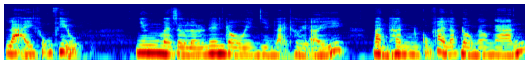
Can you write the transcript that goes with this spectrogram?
lại phụng phịu nhưng mà giờ lớn lên rồi nhìn lại thời ấy Bản thân cũng phải lắc đầu ngao ngán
